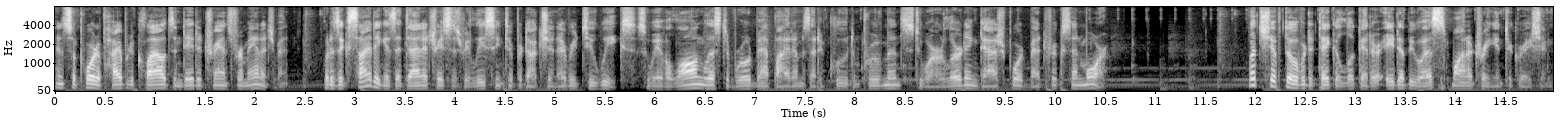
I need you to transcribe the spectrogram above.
and support of hybrid clouds and data transfer management. What is exciting is that Dynatrace is releasing to production every two weeks, so we have a long list of roadmap items that include improvements to our alerting, dashboard metrics, and more. Let's shift over to take a look at our AWS monitoring integration.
